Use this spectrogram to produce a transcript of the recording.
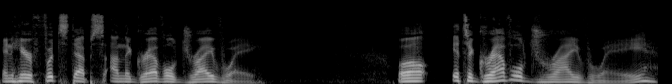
and hear footsteps on the gravel driveway. Well, it's a gravel driveway,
